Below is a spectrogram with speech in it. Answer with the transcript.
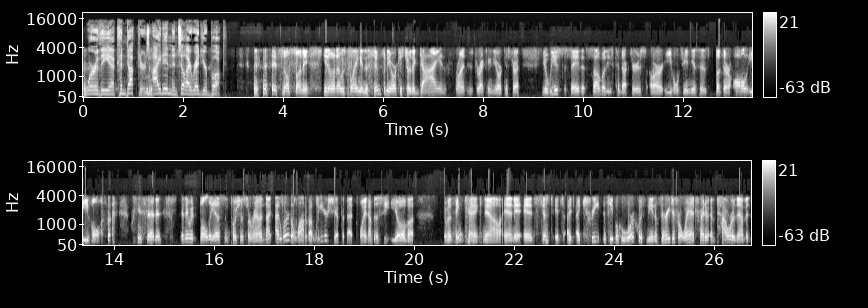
were the uh, conductors? I didn't until I read your book. it's so funny. You know, when I was playing in the symphony orchestra, the guy in front who's directing the orchestra, you know, we used to say that some of these conductors are evil geniuses, but they're all evil. we said it, and they would bully us and push us around. I, I learned a lot about leadership at that point. I'm the CEO of a of a think tank now, and it, it's just it's I, I treat the people who work with me in a very different way. I try to empower them, and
